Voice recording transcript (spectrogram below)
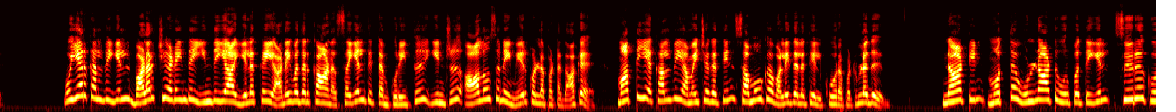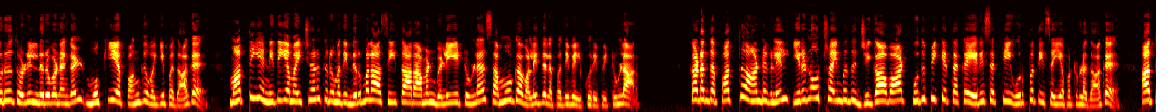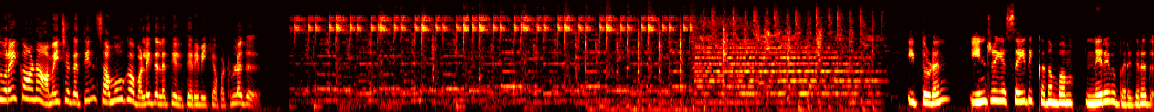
உயர்கல்வியில் வளர்ச்சியடைந்த இந்தியா இலக்கை அடைவதற்கான செயல் திட்டம் குறித்து இன்று ஆலோசனை மேற்கொள்ளப்பட்டதாக மத்திய கல்வி அமைச்சகத்தின் சமூக வலைதளத்தில் கூறப்பட்டுள்ளது. நாட்டின் மொத்த உள்நாட்டு உற்பத்தியில் சிறு குறு தொழில் நிறுவனங்கள் முக்கிய பங்கு வகிப்பதாக மத்திய நிதியமைச்சர் திருமதி நிர்மலா சீதாராமன் வெளியிட்டுள்ள சமூக வலைதள பதிவில் குறிப்பிட்டுள்ளார். கடந்த பத்து ஆண்டுகளில் இருநூற்று ஐம்பது ஜிகாவாட் புதுப்பிக்கத்தக்க எரிசக்தி உற்பத்தி செய்யப்பட்டுள்ளதாக அத்துறைக்கான அமைச்சகத்தின் சமூக வலைதளத்தில் தெரிவிக்கப்பட்டுள்ளது. இத்துடன் இன்றைய செய்திக் கதம்பம் நிறைவு பெறுகிறது.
